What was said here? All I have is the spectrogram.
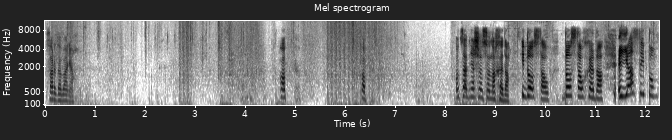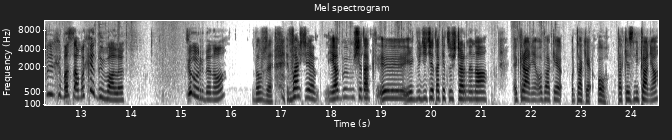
Twarda bania. Hop. Hop. Ostatnia szansa na heada. I dostał. Dostał heada. Ej, ja z tej pompy chyba same heady walę. Kurde no. Dobrze. Właśnie, jakby mi się tak, yy, jak widzicie takie coś czarne na ekranie, o takie, o takie, o, takie znikania,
